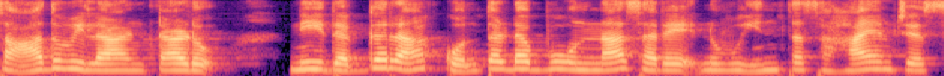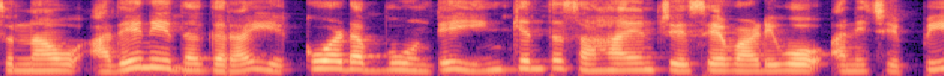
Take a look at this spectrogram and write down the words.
సాధు ఇలా అంటాడు నీ దగ్గర కొంత డబ్బు ఉన్నా సరే నువ్వు ఇంత సహాయం చేస్తున్నావు అదే నీ దగ్గర ఎక్కువ డబ్బు ఉంటే ఇంకెంత సహాయం చేసేవాడివో అని చెప్పి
